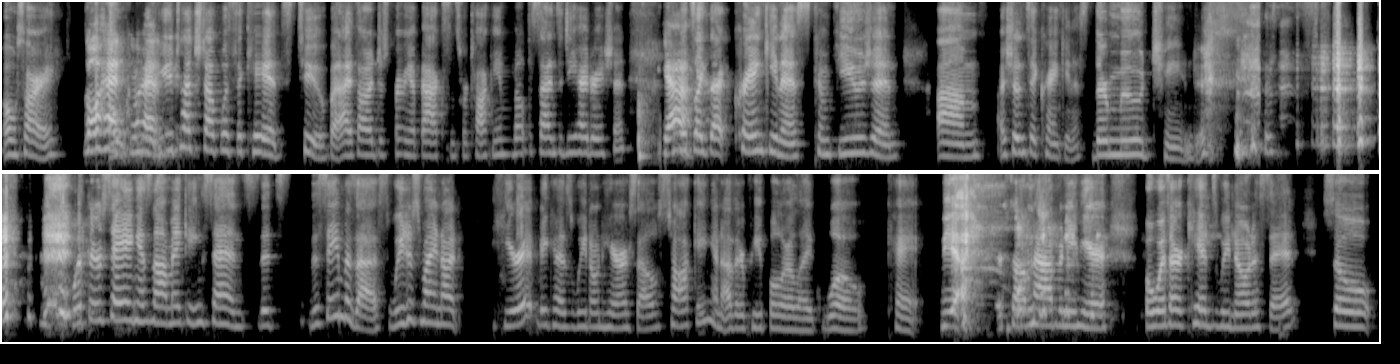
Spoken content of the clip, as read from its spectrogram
Oh, sorry. Go ahead. Oh, go ahead. You touched up with the kids too, but I thought I'd just bring it back since we're talking about the signs of dehydration. Yeah. It's like that crankiness, confusion. Um, I shouldn't say crankiness, their mood changes. what they're saying is not making sense. It's the same as us. We just might not hear it because we don't hear ourselves talking, and other people are like, whoa, okay. Yeah. There's something happening here. But with our kids, we notice it. So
